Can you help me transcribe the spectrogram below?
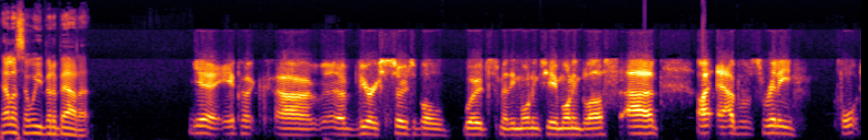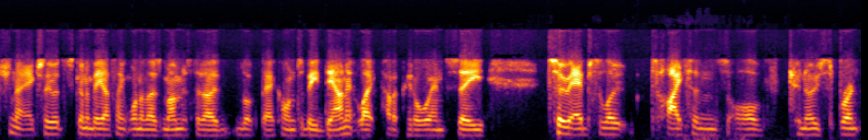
Tell us a wee bit about it. Yeah, epic. Uh, a very suitable word, Smithy. Morning to you, morning, Bloss. I, I was really fortunate actually. It's going to be, I think, one of those moments that I look back on to be down at Lake Karapiro and see two absolute titans of canoe sprint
